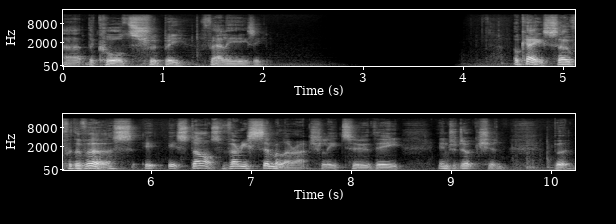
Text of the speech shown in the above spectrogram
uh, the chords should be fairly easy. Okay, so for the verse, it, it starts very similar actually to the introduction, but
